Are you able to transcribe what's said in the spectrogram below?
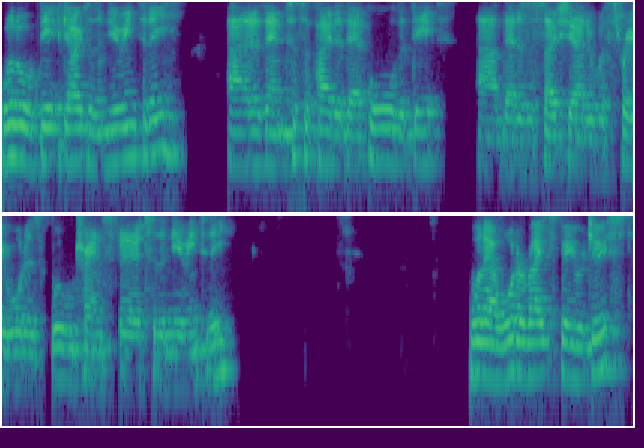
Will all debt go to the new entity? Uh, it is anticipated that all the debt um, that is associated with Three Waters will transfer to the new entity. Will our water rates be reduced?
